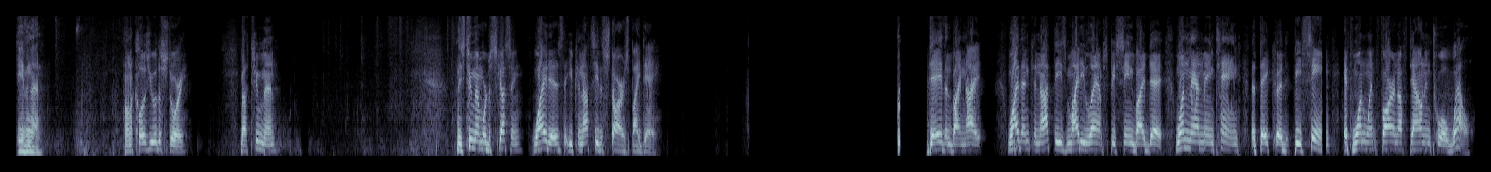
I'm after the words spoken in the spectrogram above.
Even then. I want to close you with a story about two men. These two men were discussing why it is that you cannot see the stars by day. Day than by night. Why then cannot these mighty lamps be seen by day? One man maintained that they could be seen if one went far enough down into a well.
